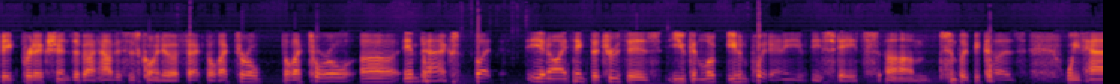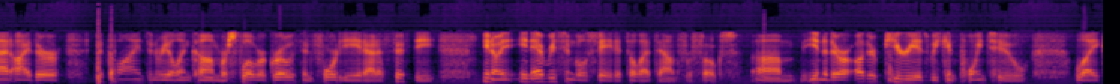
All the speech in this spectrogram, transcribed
big predictions about how this is going to affect electoral electoral uh, impacts, but you know, I think the truth is you can look, you can point at any of these states um, simply because we've had either declines in real income or slower growth in 48 out of 50. You know, in every single state, it's a letdown for folks. Um, you know, there are other periods we can point to, like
